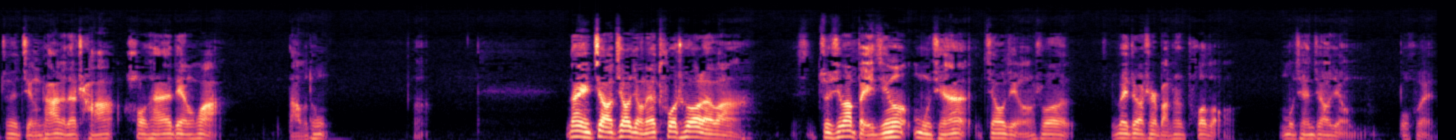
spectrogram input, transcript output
这警察给他查，后台的电话打不通，啊，那你叫交警来拖车来吧，最起码北京目前交警说为这事把他拖走，目前交警不会的。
